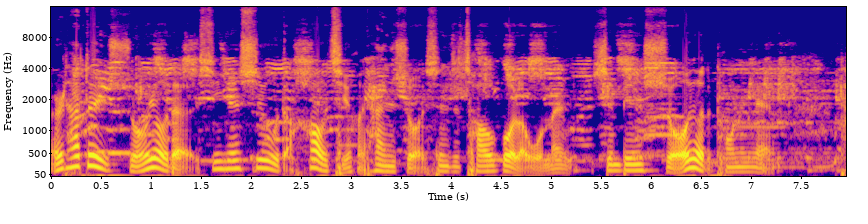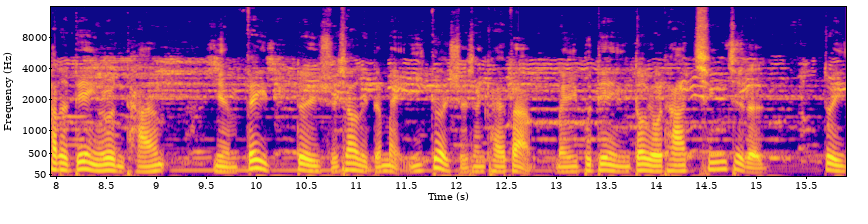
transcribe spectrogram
而他对所有的新鲜事物的好奇和探索，甚至超过了我们身边所有的同龄人。他的电影论坛免费对学校里的每一个学生开放，每一部电影都由他亲自的对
